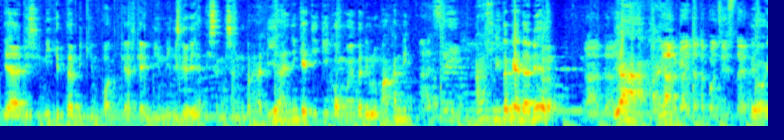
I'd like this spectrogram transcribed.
ya di sini kita bikin podcast kayak gini juga ya iseng-iseng berhadiah anjing kayak ciki komo yang tadi lu makan dik Asik. asli tapi ada dia loh ada. Ya, Tapi harganya tetap konsisten. Gua-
